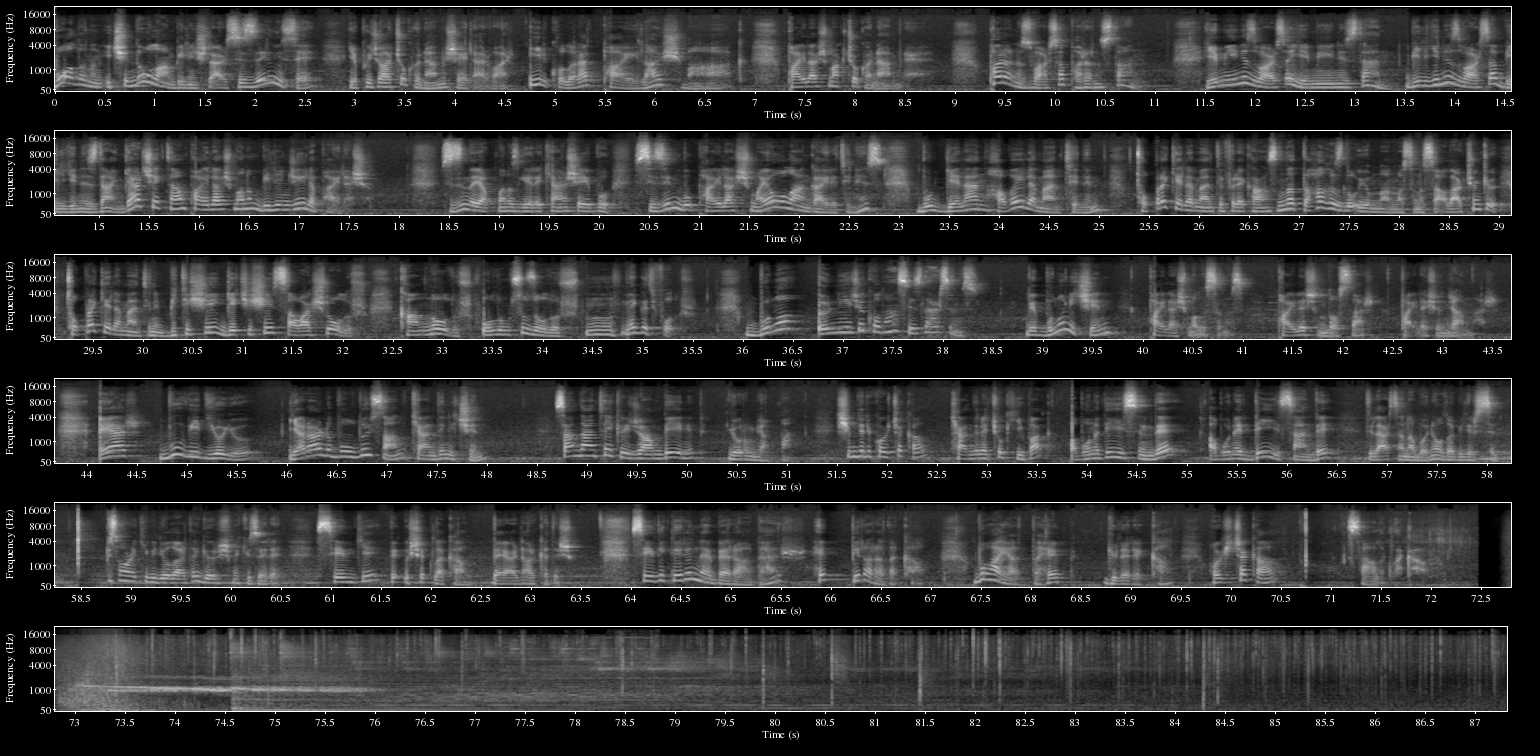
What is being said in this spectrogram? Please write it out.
bu alanın içinde olan bilinçler sizlerin ise yapacağı çok önemli şeyler var. İlk olarak paylaşmak. Paylaşmak çok önemli. Paranız varsa paranızdan. Yemeğiniz varsa yemeğinizden. Bilginiz varsa bilginizden. Gerçekten paylaşmanın bilinciyle paylaşın. Sizin de yapmanız gereken şey bu. Sizin bu paylaşmaya olan gayretiniz bu gelen hava elementinin toprak elementi frekansında daha hızlı uyumlanmasını sağlar. Çünkü toprak elementinin bitişi, geçişi savaşlı olur, kanlı olur, olumsuz olur, hmm, negatif olur. Bunu önleyecek olan sizlersiniz. Ve bunun için paylaşmalısınız. Paylaşın dostlar, paylaşın canlar. Eğer bu videoyu yararlı bulduysan kendin için senden tek ricam beğenip yorum yapman. Şimdilik hoşça kal. Kendine çok iyi bak. Abone değilsin de abone değilsen de dilersen abone olabilirsin. Bir sonraki videolarda görüşmek üzere. Sevgi ve ışıkla kal değerli arkadaşım. Sevdiklerinle beraber hep bir arada kal. Bu hayatta hep gülerek kal. Hoşça kal. Sağlıkla kal.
